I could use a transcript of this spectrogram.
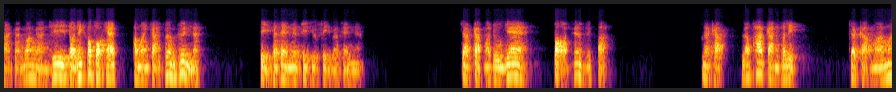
ตราการว่างงานที่ตอนนี้เขา forecast ประมาณการเพิ่มขึ้นนะ 4เปอร์เซ็นต์เป็น 4.4เปอร์เซ็นต์เนี่ยจะกลับมาดูแย่ต่อเนื่องหรือเปล่านะครับ แล้วภาคการผลิตจะกลับมาไหม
